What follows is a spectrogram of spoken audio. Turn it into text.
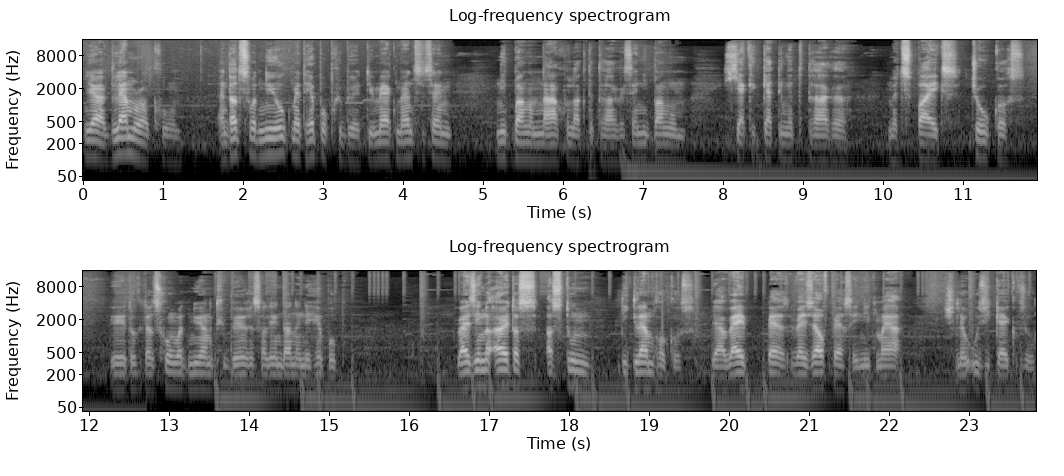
Ja, glamrock gewoon. En dat is wat nu ook met hip-hop gebeurt. Je merkt mensen zijn niet bang om nagellak te dragen, zijn niet bang om gekke kettingen te dragen met spikes, chokers. Je weet toch, dat is gewoon wat nu aan het gebeuren is, alleen dan in de hip-hop. Wij zien eruit als, als toen die glamrockers. Ja, wij, wij zelf per se niet, maar ja, als je Lil kijkt of zo.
